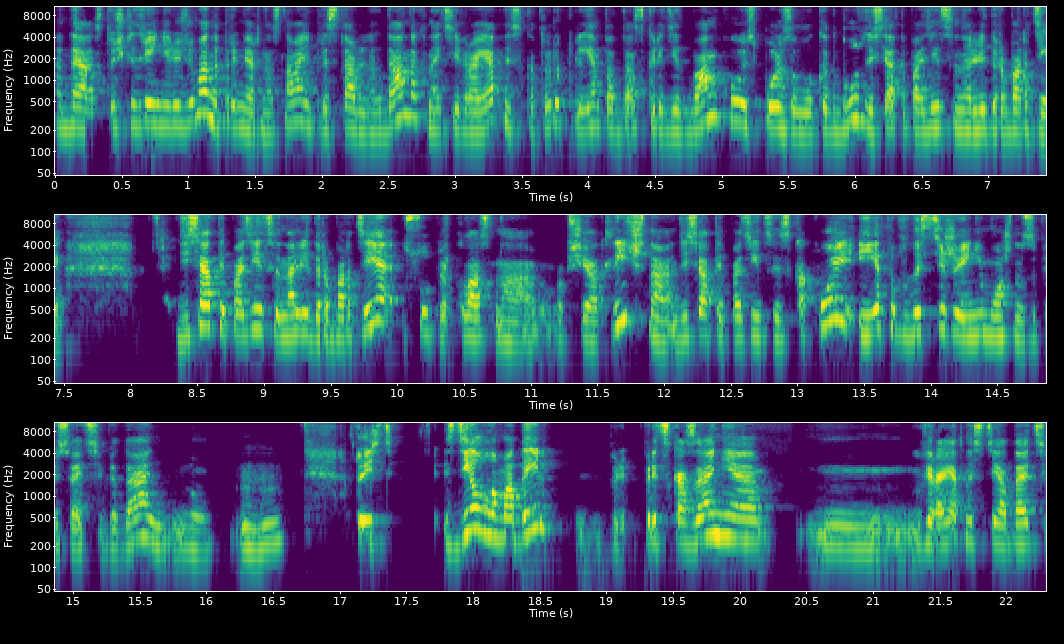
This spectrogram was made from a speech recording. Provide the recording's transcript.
Да, с точки зрения резюме, например, на основании представленных данных найти вероятность, с которой клиент отдаст кредит банку, использовал с 10 позиции на лидерборде. Десятой позиции на лидерборде, супер классно, вообще отлично. Десятой позиции с какой? И это в достижении можно записать себе, да? Ну, угу. То есть сделала модель предсказания вероятности отдать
